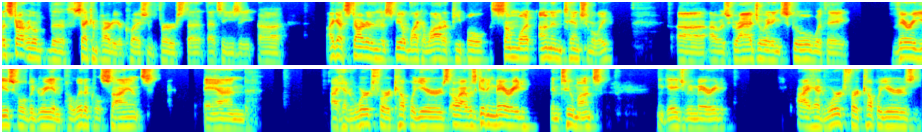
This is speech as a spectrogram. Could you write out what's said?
let's start with the second part of your question first. Uh, that's easy. Uh, I got started in this field like a lot of people, somewhat unintentionally. Uh, I was graduating school with a very useful degree in political science, and I had worked for a couple years. Oh, I was getting married in two months, engaged to be married. I had worked for a couple years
